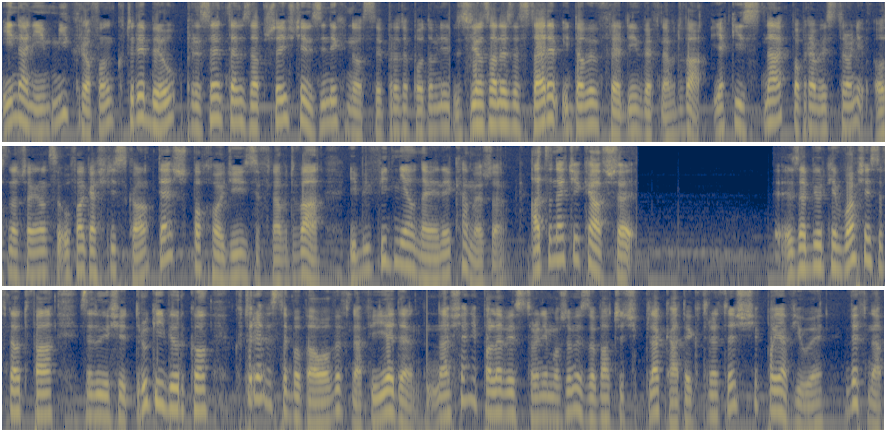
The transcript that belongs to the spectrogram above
i na nim mikrofon, który był prezentem za przejściem z innych nocy, prawdopodobnie związany ze starym i nowym Freddym we FNAF 2. Jakiś znak po prawej stronie oznaczający uwaga ślisko też pochodzi z FNAF 2 i widniał na jednej kamerze. A co najciekawsze, za biurkiem właśnie z FNAF 2 znajduje się drugie biurko, które występowało we FNAF 1. Na ścianie po lewej stronie możemy zobaczyć plakaty, które też się pojawiły we FNAF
